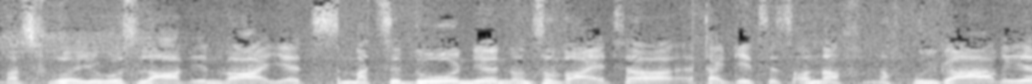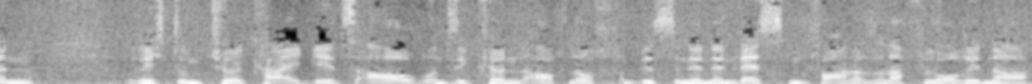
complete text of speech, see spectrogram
was früher Jugoslawien war, jetzt Mazedonien und so weiter. Da geht es jetzt auch nach, nach Bulgarien. Richtung Türkei geht es auch und sie können auch noch ein bisschen in den Westen fahren, also nach Florina.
